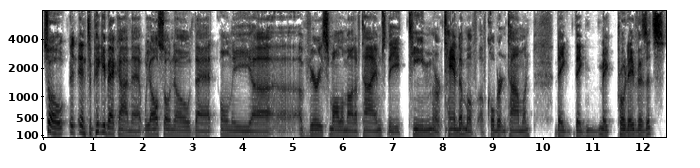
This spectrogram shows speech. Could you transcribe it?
So and to piggyback on that, we also know that only uh, a very small amount of times the team or tandem of, of Colbert and Tomlin they they make pro day visits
